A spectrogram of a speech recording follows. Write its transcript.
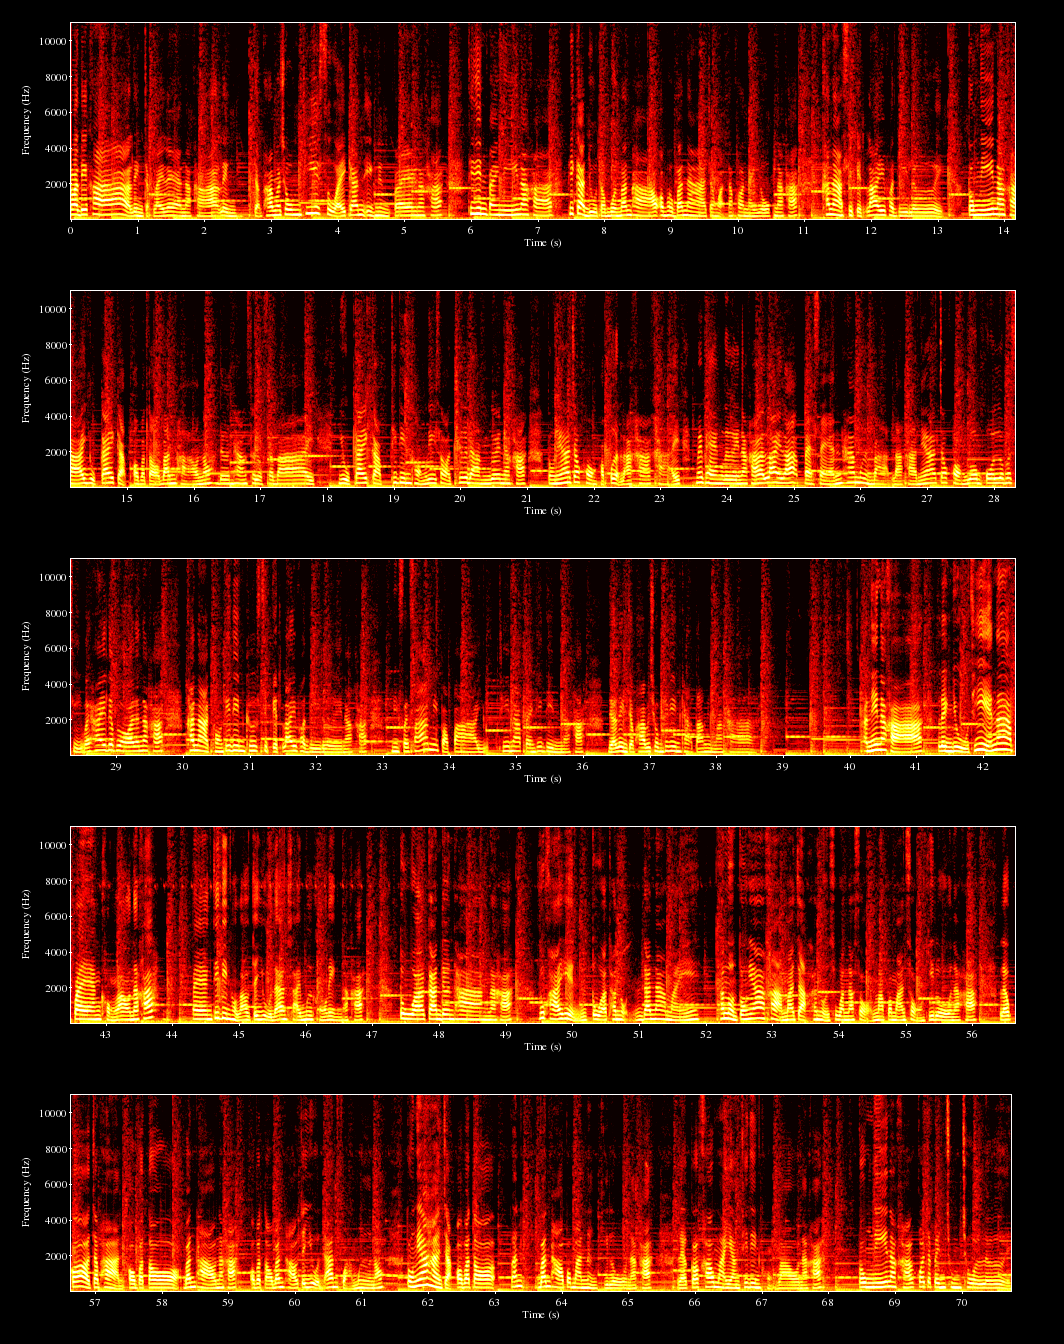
สวัสดีค่ะเหล่งจากไลแลนด์นะคะเหล่งจะพามาชมที่สวยกันอีกหนึ่งแปลงนะคะ ที่ดินแปลงนี้นะคะ พิกัดอยู่ตำบลบ้านพร้าวอำเภอบ้านนา จังหวัดนครนายกนะคะ ขนาด 11 ไร่พอดีเลย ตรงนี้นะคะอยู่ใกล้กับอบตบ้านพร้าวเนาะเดินทางสะดวกสบาย อยู่ใกล้กับที่ดินของรีสอร์ทชื่อดังด้วยนะคะ ตรงนี้เจ้าของเขาเปิดราคาขายไม่แพงเลยนะคะไร่ละ 850,000 บาทราคาเนี้ยเจ้าของรวมโอนรวมภาษีไว้ให้เรียบร้อยแล้วนะคะ ขนาดของที่ดินคือ 11 ไร่พอดีเลยนะคะ มีไฟฟ้ามีประปาอยู่ที่หน้าแปลงที่ดินนะคะ เดี๋ยวเล่งจะพาไปชมที่ดินค่ะตามหนึ่งมาค่ะ อันนี้นะคะเล่งอยู่ที่หน้าแปลงของเรานะคะ แปลงที่ดินของเราจะอยู่ด้านซ้ายมือของเล่งนะคะ ตัวการเดินทางนะคะ ลูกค้าเห็นตัวถนนด้านหน้าไหมถนนตรงนี้ค่ะ มาจากถนนสุวรรณสอนมาประมาณ 2 กิโลนะคะ แล้วก็จะผ่านอบตบ้านเท้าวนะคะอบตบ้านเท้าวจะอยู่ด้านขวามือเนาะตรงนี้ห่างจากอบตบ้านบ้านเท้าวประมาณ 1 กิโลนะคะ แล้วก็เข้ามายังที่ดินของเรานะคะ ตรงนี้นะคะก็จะเป็นชุมชนเลย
